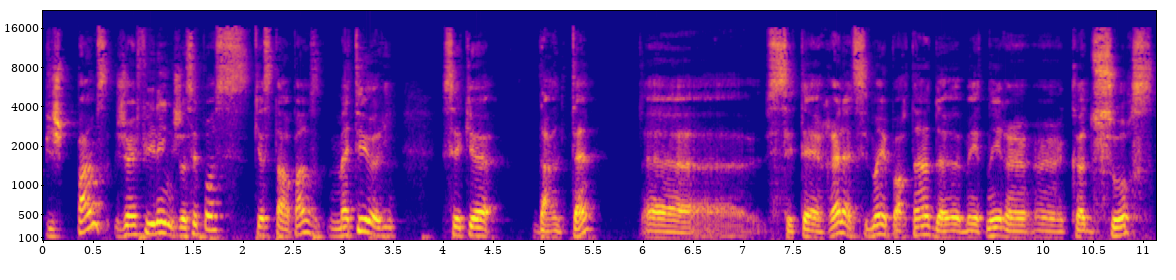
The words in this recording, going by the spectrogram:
Puis je pense, j'ai un feeling, je sais pas ce que t'en penses. Ma théorie, c'est que dans le temps, c'était relativement important de maintenir un, un code source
